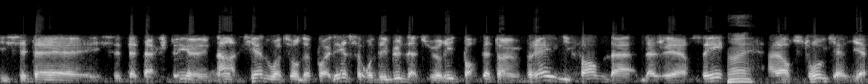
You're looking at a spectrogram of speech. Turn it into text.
Il s'était, il s'était acheté une ancienne voiture de police. Au début de la tuerie, il portait un vrai uniforme de la, de la GRC. Ouais. Alors, je trouve qu'il y y a,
